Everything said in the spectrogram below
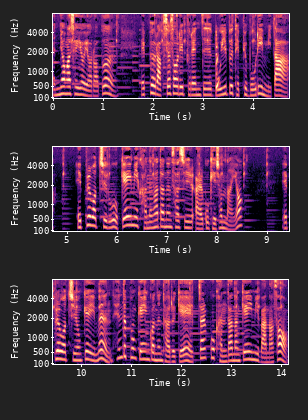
안녕하세요, 여러분. 애플 액세서리 브랜드 모이브 대표 모리입니다. 애플워치로 게임이 가능하다는 사실 알고 계셨나요? 애플워치용 게임은 핸드폰 게임과는 다르게 짧고 간단한 게임이 많아서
